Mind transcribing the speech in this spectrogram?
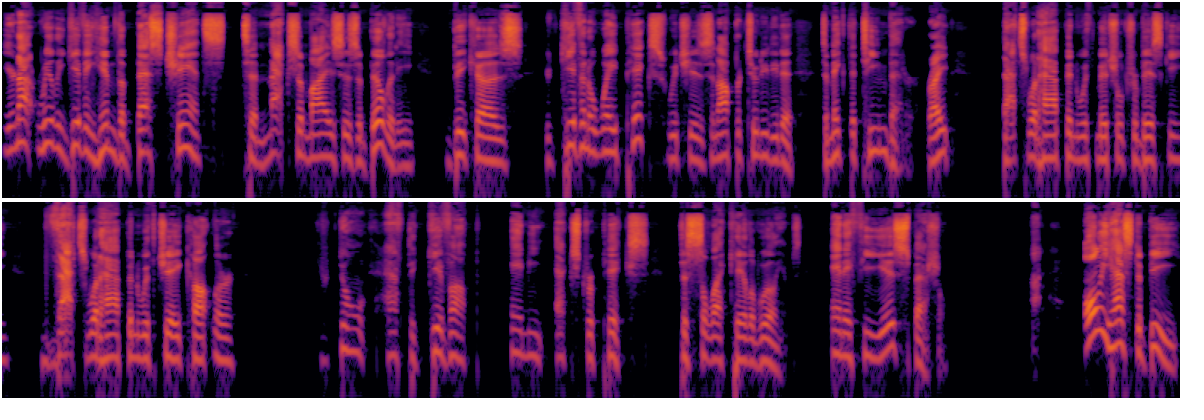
you're not really giving him the best chance to maximize his ability because you're giving away picks, which is an opportunity to to make the team better, right? That's what happened with Mitchell Trubisky. That's what happened with Jay Cutler. You don't have to give up any extra picks to select Caleb Williams. And if he is special, all he has to be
